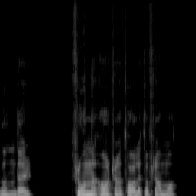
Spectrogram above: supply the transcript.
under från 1800-talet och framåt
